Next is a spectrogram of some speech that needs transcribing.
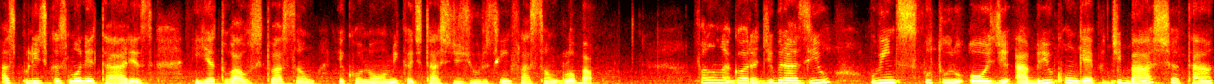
as políticas monetárias e a atual situação econômica de taxa de juros e inflação global. Falando agora de Brasil, o índice futuro hoje abriu com gap de baixa, tá?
